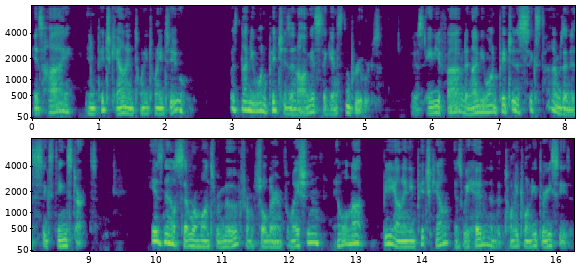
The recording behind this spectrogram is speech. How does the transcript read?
His high in pitch count in 2022 was 91 pitches in August against the Brewers. He was 85 to 91 pitches six times in his 16 starts. He is now several months removed from shoulder inflammation and will not be on any pitch count as we head into the 2023 season.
